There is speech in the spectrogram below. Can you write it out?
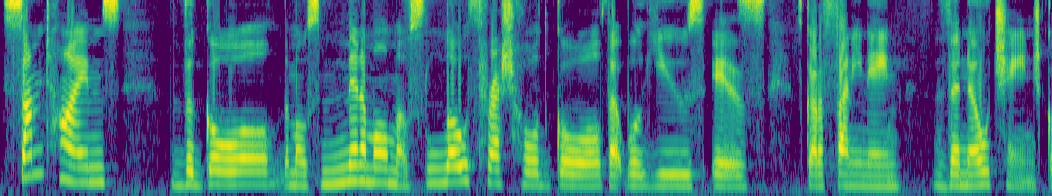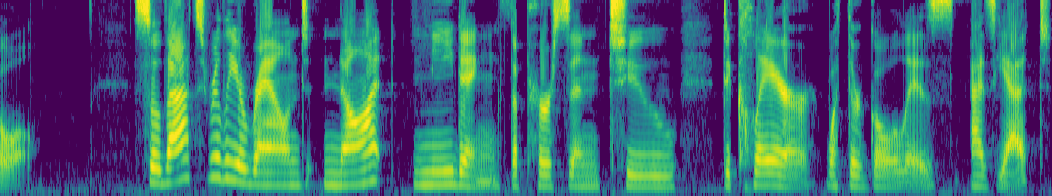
sometimes the goal, the most minimal, most low threshold goal that we'll use is, it's got a funny name, the no change goal. So that's really around not needing the person to declare what their goal is as yet,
